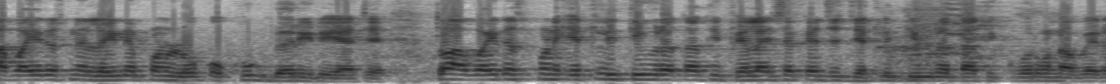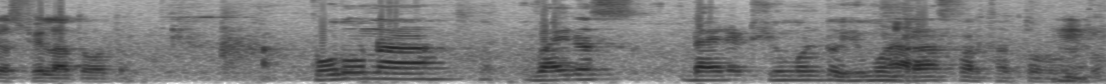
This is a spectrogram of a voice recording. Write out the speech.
આ વાયરસને લઈને પણ લોકો ખૂબ ડરી રહ્યા છે. તો આ વાયરસ પણ એટલી તીવ્રતાથી ફેલાઈ શકે છે જેટલી તીવ્રતાથી કોરોના વાયરસ ફેલાતો હતો? Corona virus direct human to human transfer થતો હતો.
